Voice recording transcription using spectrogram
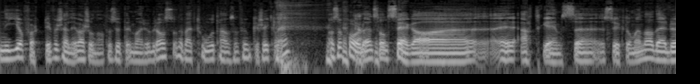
49 forskjellige versjoner til Super Mario Bros, og det er bare to av dem som funker skikkelig. Og så får du en sånn Sega eh, At Games-sykdommen, da, der du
